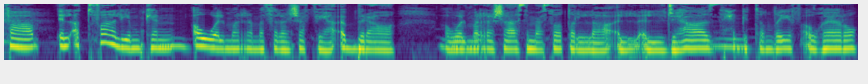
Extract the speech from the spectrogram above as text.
فالأطفال يمكن أول مرة مثلا شاف فيها إبرة أول مرة شاف سمع صوت الجهاز حق التنظيف أو غيره.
